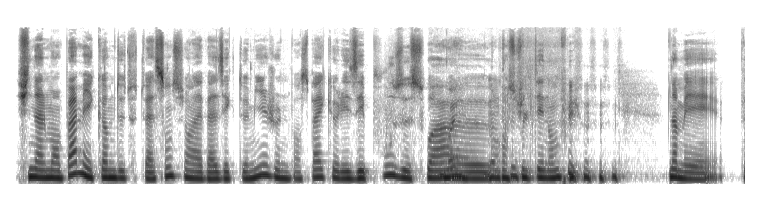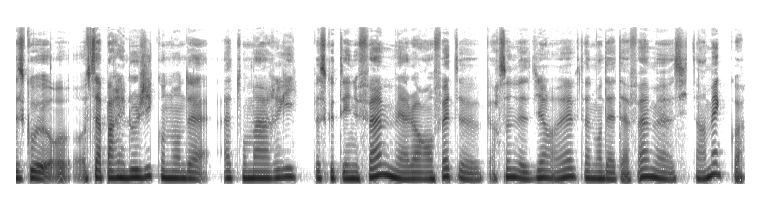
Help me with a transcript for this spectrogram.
finalement pas, mais comme de toute façon sur la vasectomie, je ne pense pas que les épouses soient Ouais, euh, non plus. consultées non plus. non mais parce que euh, ça paraît logique qu'on demande à, ton mari parce que t'es une femme, mais alors en fait euh, personne va se dire ouais t'as demandé à ta femme euh, si t'es un mec quoi.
